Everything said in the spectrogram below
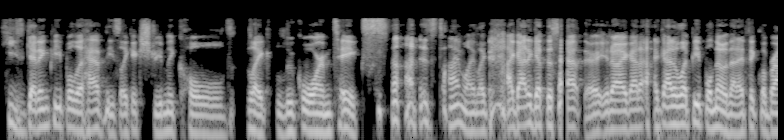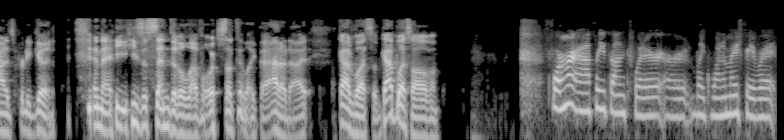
he's getting people to have these like extremely cold, like lukewarm takes on his timeline. Like, I got to get this out there. You know, I gotta, I gotta let people know that I think LeBron is pretty good and that he, he's ascended a level or something like that. I don't know. God bless him. God bless all of them. Former athletes on Twitter are like one of my favorite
